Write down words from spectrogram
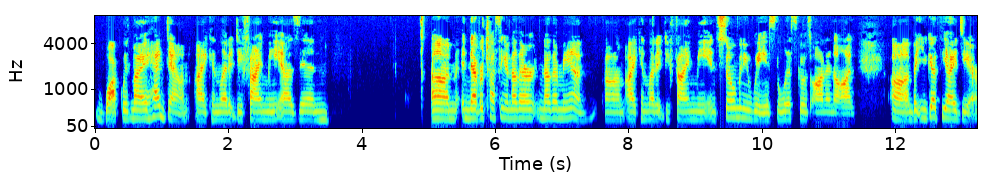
walk with my head down. I can let it define me as in um, never trusting another another man. Um, I can let it define me in so many ways. The list goes on and on, um, but you get the idea.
